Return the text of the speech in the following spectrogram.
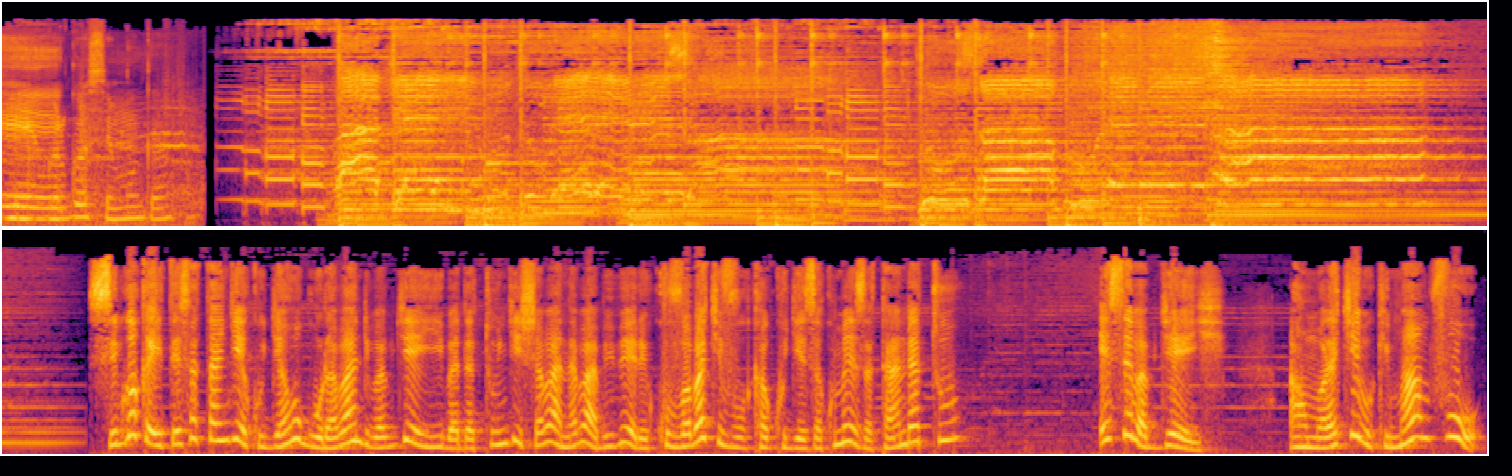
Yego rwose muga. Sibwo kayitesi atangiye kujya ahugura abandi babyeyi badatungisha abana babo ibere kuva bakivuka kugeza ku mezi atandatu? Ese babyeyi? Aho muracyibuka impamvu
